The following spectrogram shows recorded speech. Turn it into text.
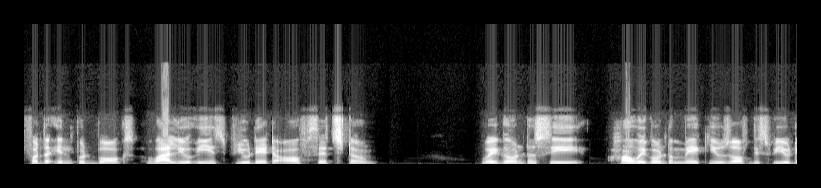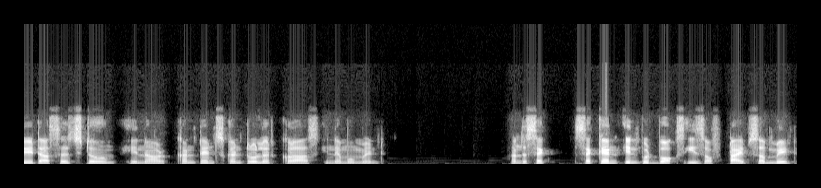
for the input box value is view data of search term. We're going to see how we're going to make use of this view data search term in our contents controller class in a moment. And the sec second input box is of type submit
